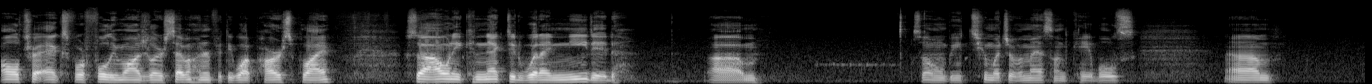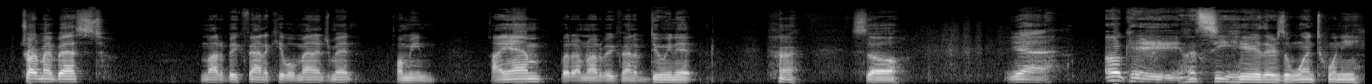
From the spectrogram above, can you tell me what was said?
Ultra X4 fully modular 750 watt power supply. So I only connected what I needed um, so it won't be too much of a mess on cables. Um, tried my best. I'm not a big fan of cable management. I mean, I am, but I'm not a big fan of doing it. so, yeah. Okay, let's see here. There's a 120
